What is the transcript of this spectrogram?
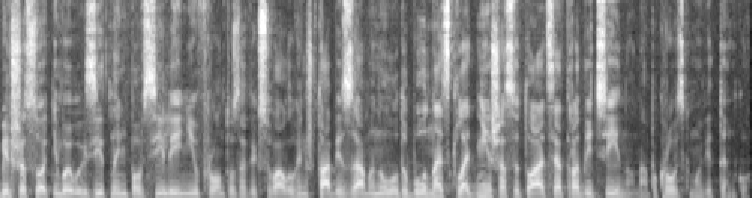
Більше сотні бойових зіткнень по всій лінії фронту зафіксували у генштабі за минулу добу. Найскладніша ситуація традиційно на Покровському відтинку.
